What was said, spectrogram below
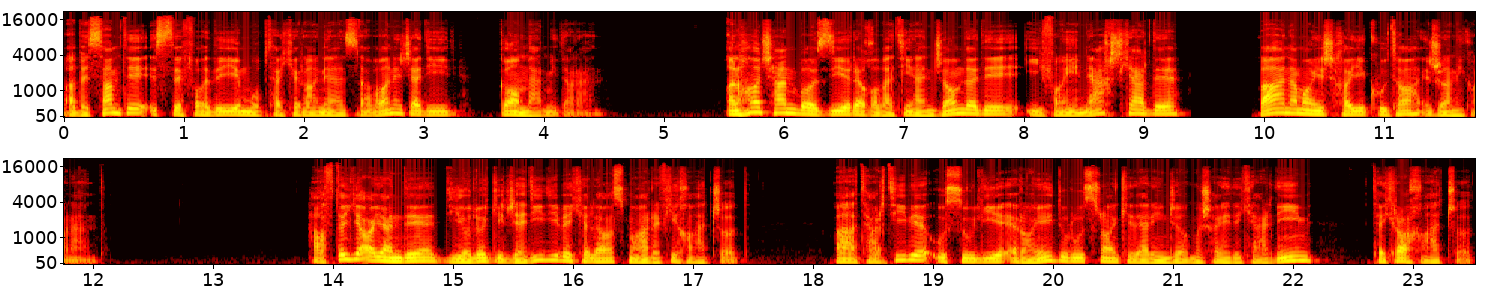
و به سمت استفاده مبتکرانه از زبان جدید گام برمیدارند. آنها چند بازی رقابتی انجام داده، ایفای نقش کرده و نمایش های کوتاه اجرا می کنند. هفته آینده دیالوگ جدیدی به کلاس معرفی خواهد شد و ترتیب اصولی ارائه دروس را که در اینجا مشاهده کردیم تکرار خواهد شد.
